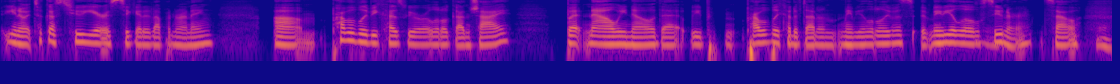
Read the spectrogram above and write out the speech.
you know, it took us two years to get it up and running. Um, probably because we were a little gun shy but now we know that we probably could have done maybe a little even maybe a little sooner. So, yeah.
